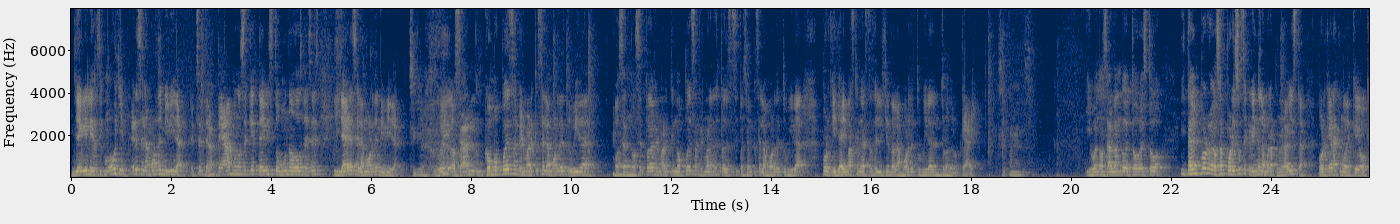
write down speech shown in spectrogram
llega y le dice así como, oye, eres el amor de mi vida, etcétera, te amo, no sé qué, te he visto una o dos veces y ya eres el amor de mi vida. Sí, claro. Güey, o sea, ¿cómo puedes afirmar que es el amor de tu vida? O sea, no se puede afirmar que no puedes afirmar dentro de esa situación que es el amor de tu vida porque ya hay más que nada estás eligiendo el amor de tu vida dentro de lo que hay. Exactamente. Y bueno, o sea, hablando de todo esto, y también por, o sea, por eso se creía en el amor a primera vista, porque era como de que, ok,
